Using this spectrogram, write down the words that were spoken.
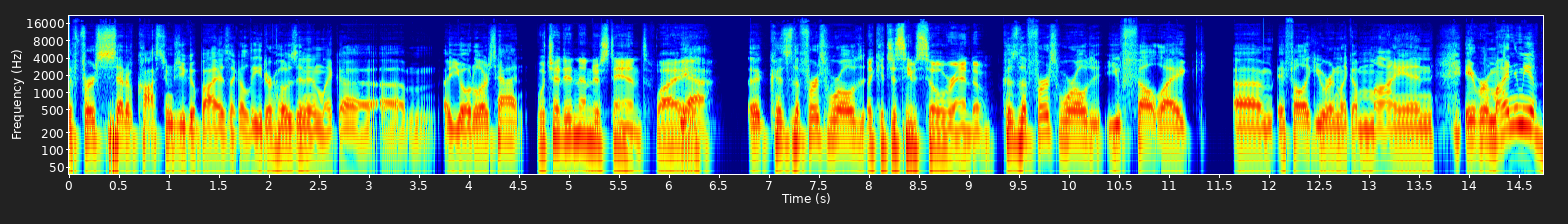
The first set of costumes you could buy is like a Lederhosen and like a um, a yodeler's hat. Which I didn't understand. Why? yeah, because the first world, Like it just seems so random. because the first world, you felt like um, it felt like you were in like a Mayan. It reminded me of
